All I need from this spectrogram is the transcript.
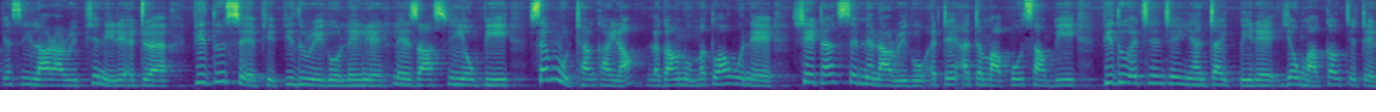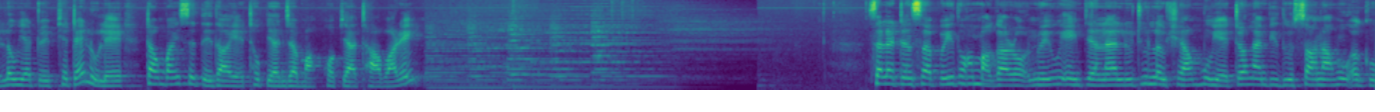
ပျက်စီးလာတာတွေဖြစ်နေတဲ့အတွက်ပြည်သူစစ်အဖြစ်ပြည်သူတွေကိုလိမ်လည်လှည့်စားစီယုံပြီးစစ်မှုထမ်းခိုင်းတော့၎င်းတို့မတော်ဝတ်နဲ့ရှေ့တန်းစစ်မျက်နှာတွေကိုအတင်းအတ္တမပိုးဆောင်ပြီးပြည်သူအချင်းချင်းရန်တိုက်ပေးတဲ့ရုပ်မှာကောက်ကျစ်တဲ့လုပ်ရက်တွေဖြစ်တယ်လို့လည်းတောင်ပိုင်းစစ်ဒေသရဲ့ထုတ်ပြန်ချက်မှာဖော်ပြထားပါတယ်။ ဆက်လက်တင်ဆက်ပေးသွားမှာကတော့ຫນွေဦးအိမ်ပြန်လည်လူထုလှုပ်ရှားမှုရဲ့တော်လှန်ပြည်သူစာနာမှုအကူ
